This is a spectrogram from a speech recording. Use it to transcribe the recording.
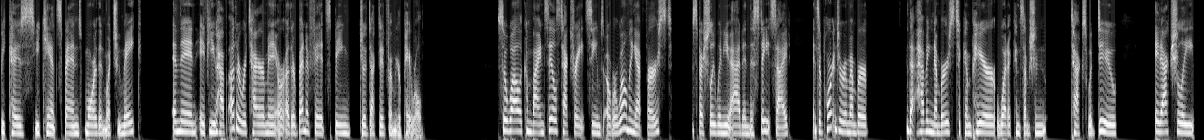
because you can't spend more than what you make. And then if you have other retirement or other benefits being deducted from your payroll. So while a combined sales tax rate seems overwhelming at first, especially when you add in the state side, it's important to remember that having numbers to compare what a consumption tax would do, it actually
